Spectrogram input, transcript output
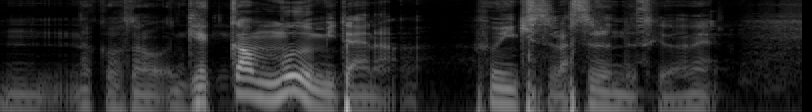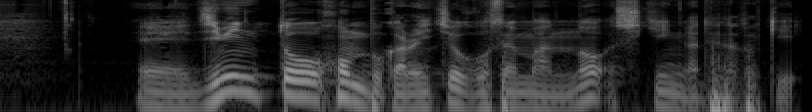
なんかその月刊ムーみたいな雰囲気すらするんですけどね。えー、自民党本部から1億5000万の資金が出たとき、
